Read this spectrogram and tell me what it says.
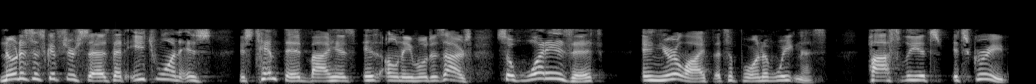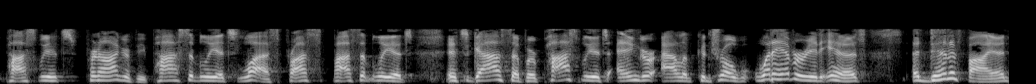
Notice the scripture says that each one is, is tempted by his, his own evil desires. So what is it in your life that's a point of weakness? Possibly it's, it's greed. Possibly it's pornography. Possibly it's lust. Possibly it's, it's gossip or possibly it's anger out of control. Whatever it is, identify it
